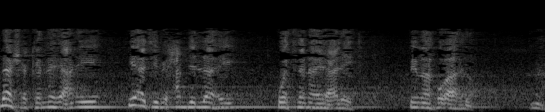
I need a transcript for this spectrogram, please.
لا شك أنه يعني يأتي بحمد الله والثناء عليه بما هو أهله. نعم.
